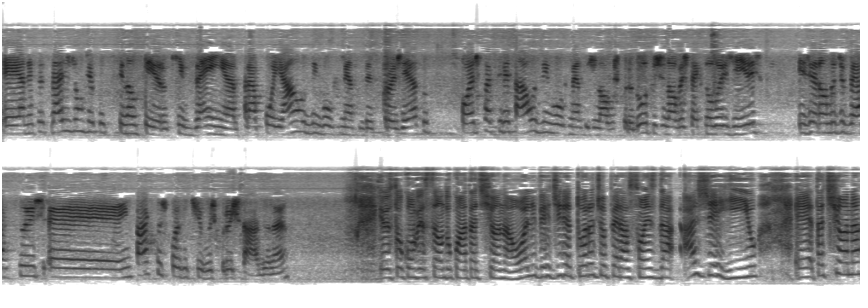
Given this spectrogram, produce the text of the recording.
é, a necessidade de um recurso financeiro que venha para apoiar o desenvolvimento desse projeto pode facilitar o desenvolvimento de novos produtos, de novas tecnologias e gerando diversos é, impactos positivos para o Estado, né? Eu estou conversando com a Tatiana Oliver, diretora de operações da AG Rio. É, Tatiana,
